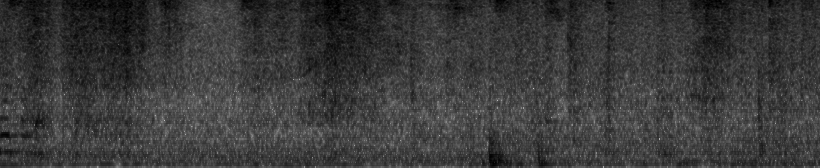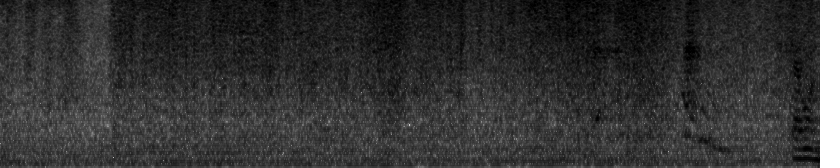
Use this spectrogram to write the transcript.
বসে যাও। কেমন?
